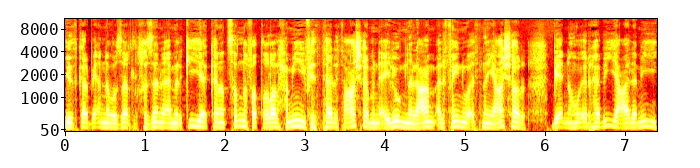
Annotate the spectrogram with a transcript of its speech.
يذكر بأن وزارة الخزانة الأمريكية كانت صنفت طلال حمية في الثالث عشر من أيلول من العام 2012 بأنه إرهابي عالمي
